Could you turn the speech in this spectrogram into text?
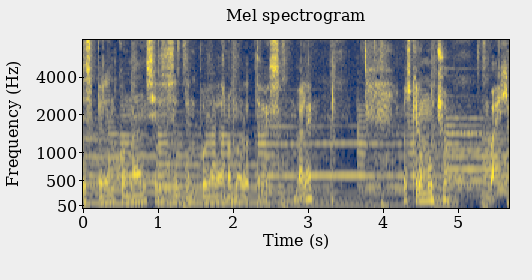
esperen con ansias esa temporada número 3, ¿vale? Los quiero mucho, bye.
